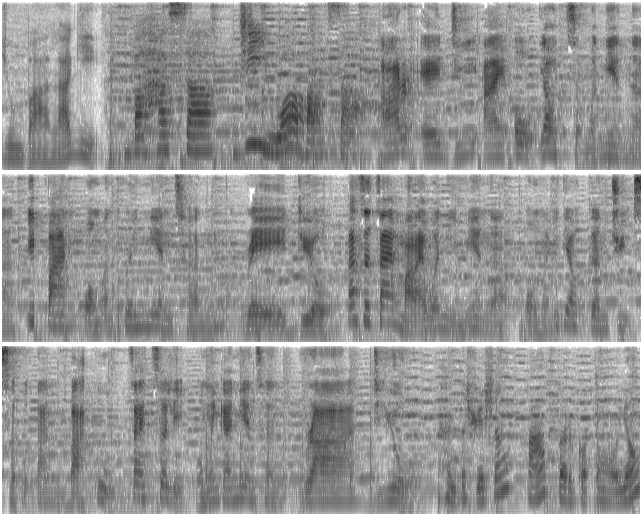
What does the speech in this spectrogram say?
Jumpa lagi. Bahasa Jiwa Bangsa. R A D I O 要怎么念呢？一般我们都会念成 radio，但是在马来文里面呢，我们一定要根据舌不丹巴固，在这里我们应该念成 radio。很多学生把 bergotong royong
